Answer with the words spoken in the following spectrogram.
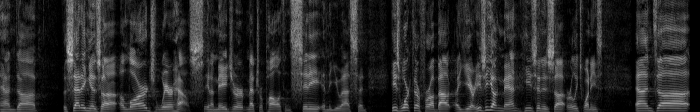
And uh, the setting is a, a, large warehouse in a major metropolitan city in the US. And he's worked there for about a year. He's a young man, he's in his uh, early 20s. And, uh,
